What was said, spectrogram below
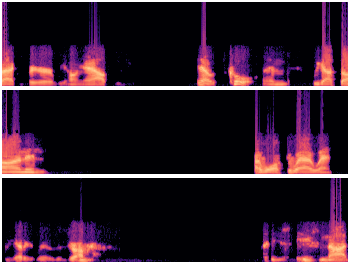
pack of beer. We hung out. You know, it's cool. And we got done, and I walked away. I went, "We got to get rid of the drummer. He's he's not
